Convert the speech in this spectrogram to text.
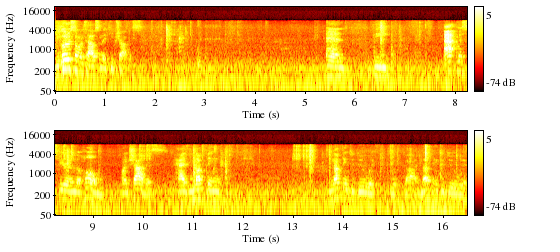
You go to someone's house and they keep Shabbos. And the atmosphere in the home on Shabbos has nothing nothing to do with, with God, nothing to do with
